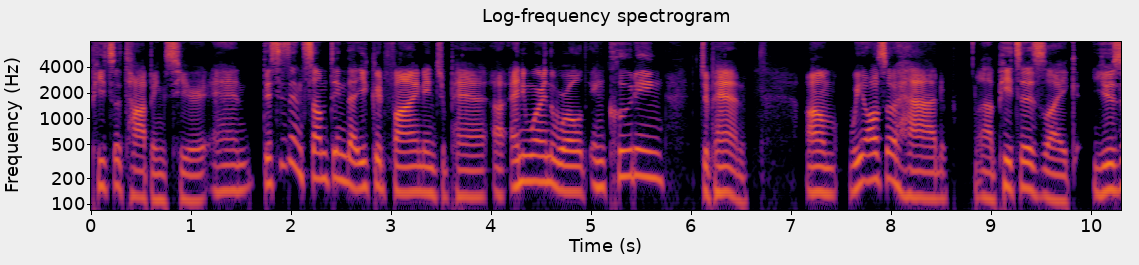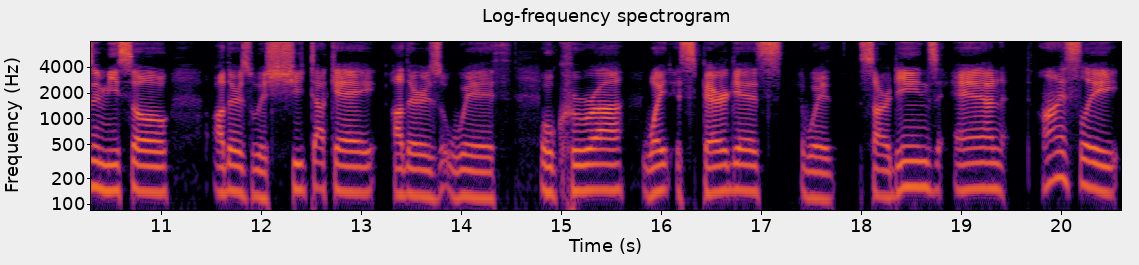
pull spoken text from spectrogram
pizza toppings here. And this isn't something that you could find in Japan, uh, anywhere in the world, including Japan. Um, we also had uh, pizzas like yuzu miso, others with shiitake, others with okura, white asparagus with sardines, and honestly,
